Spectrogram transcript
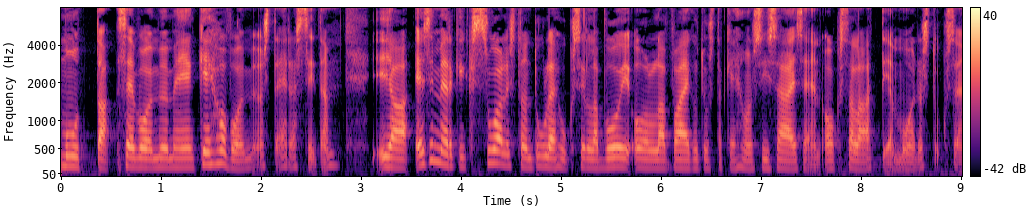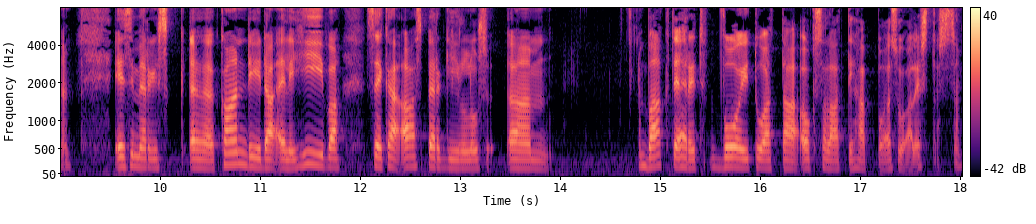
mutta se voi, meidän keho voi myös tehdä sitä. Ja esimerkiksi suoliston tulehuksilla voi olla vaikutusta kehon sisäiseen oksalaattien muodostukseen. Esimerkiksi äh, candida eli hiiva sekä aspergillus ähm, bakteerit voi tuottaa oksalaattihappoa suolistossa.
